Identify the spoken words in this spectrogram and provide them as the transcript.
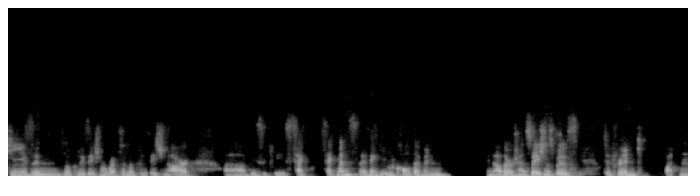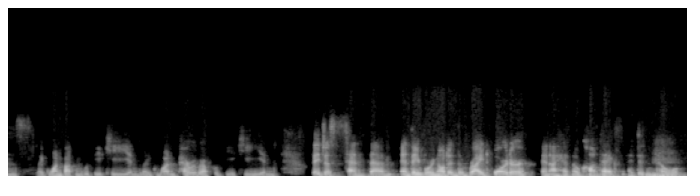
keys in localization or website localization are uh, basically seg- segments. I think you would call them in in other translations, but it's different buttons. Like one button would be a key, and like one paragraph would be a key, and they just sent them and they were not in the right order and i had no context i didn't know mm.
